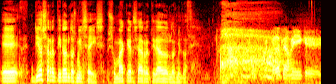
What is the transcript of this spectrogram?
Eh, Dios se retiró en 2006, Schumacher se ha retirado en 2012. Me parece a mí que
